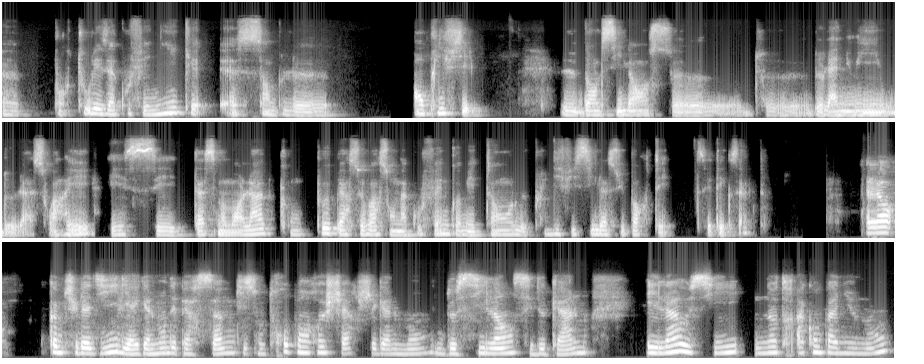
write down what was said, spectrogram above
euh, pour tous les acouphéniques semble amplifiée dans le silence euh, de, la nuit ou de la soirée. Et c'est à ce moment-là qu'on peut percevoir son acouphène comme étant le plus difficile à supporter. C'est exact. Alors, comme tu l'as dit, il y a également des personnes qui sont trop en recherche également de silence et de calme. Et là aussi, notre accompagnement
